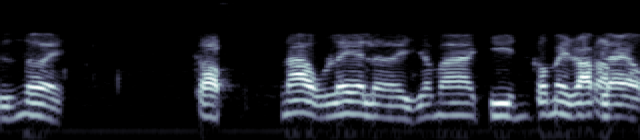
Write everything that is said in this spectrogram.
ถึงเลย ครับเน่าเละเลยใช่ไหมจีนก็ไม่รับครับแล้ว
